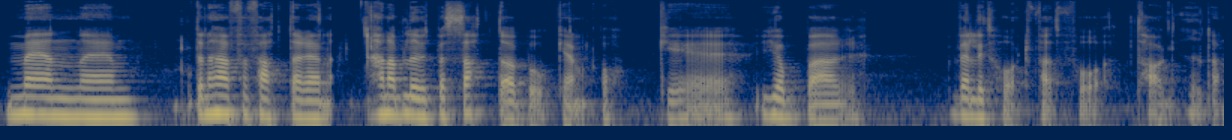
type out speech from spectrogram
Men eh, den här författaren, han har blivit besatt av boken och jobbar väldigt hårt för att få tag i den.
